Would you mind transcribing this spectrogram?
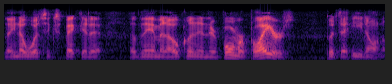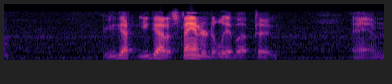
they know what's expected of, of them in Oakland, and their former players put the heat on them. You got you got a standard to live up to, and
